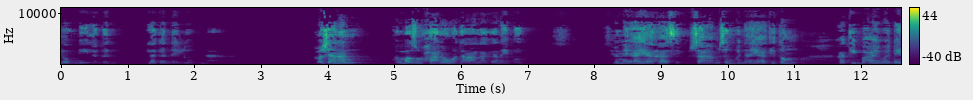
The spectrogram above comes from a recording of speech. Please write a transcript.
โลกนี้แล้วกัน และกันในโลกหน้าเพราะฉะนั้น อัลลอฮฺ سبحانه และ تعالى ก็ในบอกอยู่ในอายะห้าสิบสามซึ่งเป็นอายะที่ต้องอธิบายไว้ได้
